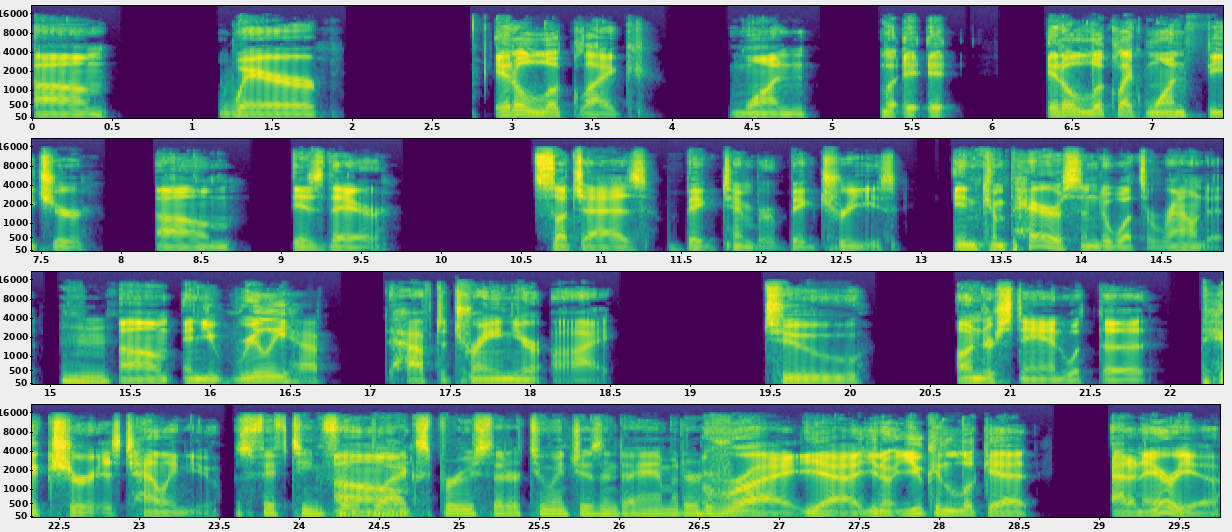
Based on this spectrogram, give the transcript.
um, where it'll look like one it, it it'll look like one feature um, is there such as big timber big trees in comparison to what's around it hmm um, and you really have have to train your eye to understand what the picture is telling you Those 15 foot Um, black spruce that are two inches in diameter. Right. Yeah. You know, you can look at at an area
